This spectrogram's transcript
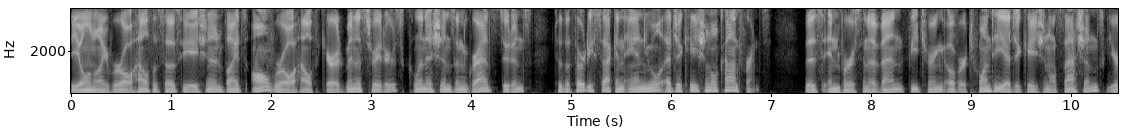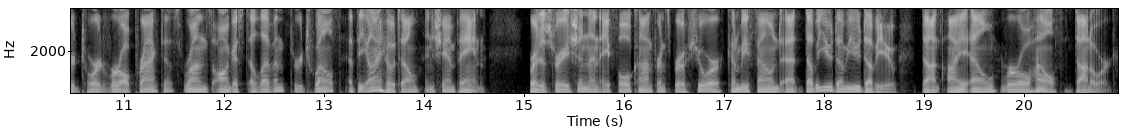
The Illinois Rural Health Association invites all rural healthcare administrators, clinicians, and grad students to the 32nd Annual Educational Conference. This in person event, featuring over 20 educational sessions geared toward rural practice, runs August 11th through 12th at the I Hotel in Champaign. Registration and a full conference brochure can be found at www.ilruralhealth.org.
